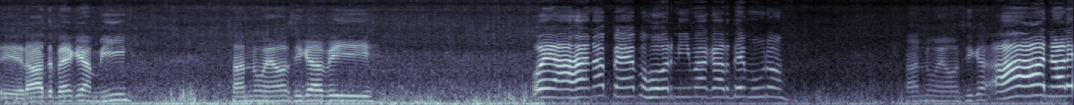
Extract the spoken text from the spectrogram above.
ਤੇ ਰਾਤ ਬਹਿ ਗਿਆ ਮੀਂਹ, ਸਾਨੂੰ ਐਂ ਸੀਗਾ ਵੀ, ਓਏ ਆਹ ਨਾ ਪੈਪ ਹੋਰ ਨੀਵਾ ਕਰਦੇ ਮੂਹਰੋਂ। ਸਾਨੂੰ ਐਂ ਸੀਗਾ, ਆ ਨਾਲੇ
